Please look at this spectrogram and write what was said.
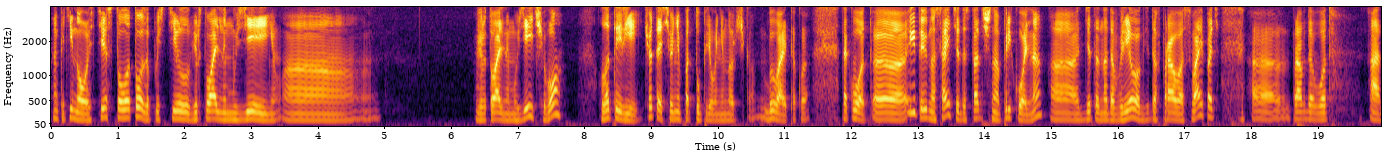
Какие новости? Столото запустил виртуальный музей... Э, виртуальный музей чего? Лотерей. Что-то я сегодня подтупливаю немножечко. Бывает такое. Так вот, э, и ты на сайте достаточно прикольно. Э, где-то надо влево, где-то вправо свайпать. Э, правда, вот... А,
